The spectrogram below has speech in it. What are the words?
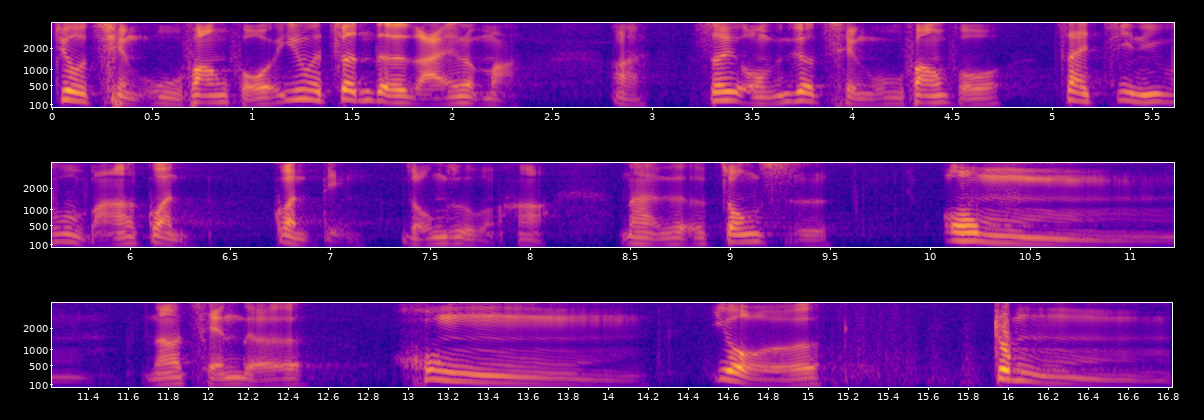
就请五方佛，因为真的来了嘛啊，所以我们就请五方佛再进一步把它灌灌顶融入哈，那宗旨。嗡，然后前额，轰，右耳，中，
